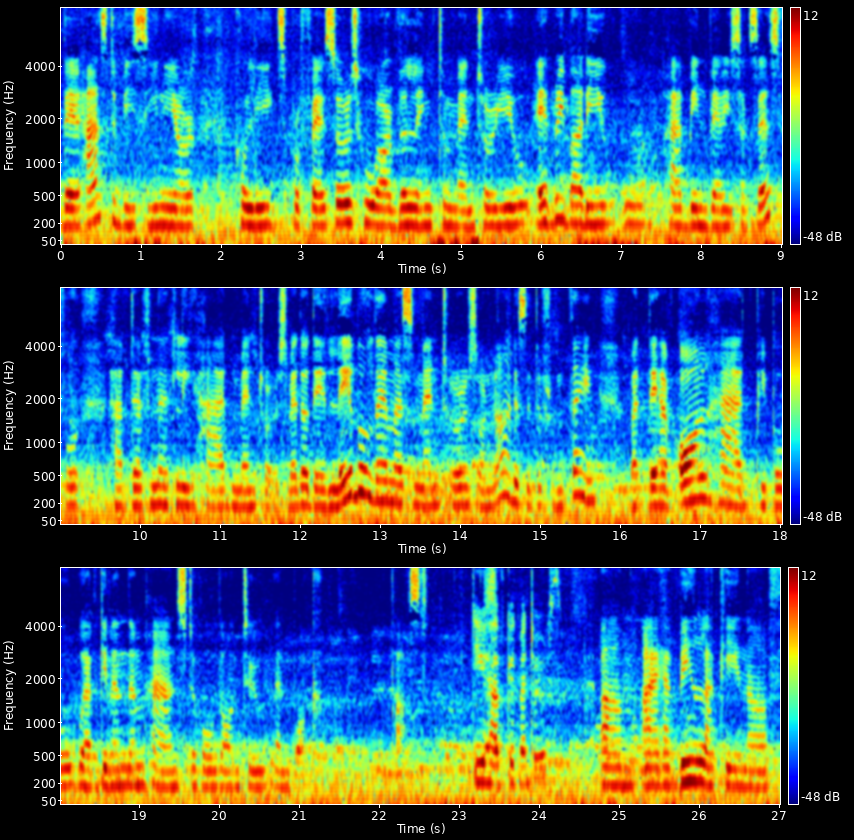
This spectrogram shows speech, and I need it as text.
there has to be senior colleagues, professors who are willing to mentor you. Everybody who have been very successful have definitely had mentors. Whether they label them as mentors or not is a different thing, but they have all had people who have given them hands to hold on to and walk past. Do you have good mentors? Um, I have been lucky enough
